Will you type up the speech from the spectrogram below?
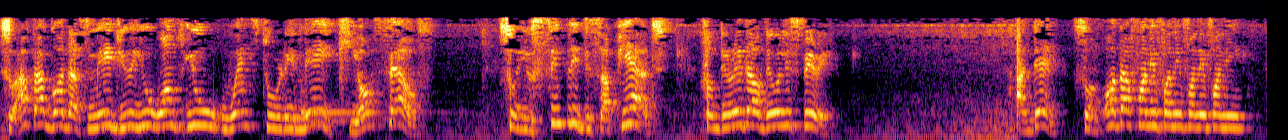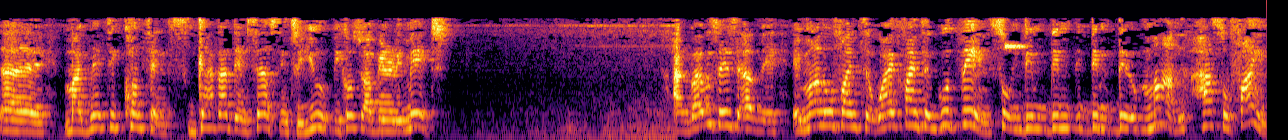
So after God has made you, you want you went to remake yourself. So you simply disappeared from the radar of the Holy Spirit. And then some other funny, funny, funny, funny uh, magnetic contents gather themselves into you because you have been remade. And the Bible says um, a, a, man who finds a wife finds a good thing. So the, the, the, the man has to find.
